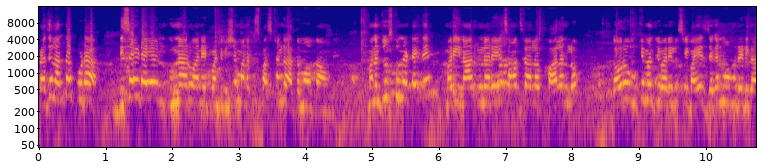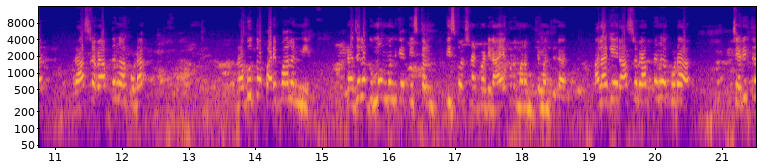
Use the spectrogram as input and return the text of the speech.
ప్రజలంతా కూడా డిసైడ్ అయ్యే ఉన్నారు అనేటువంటి విషయం మనకు స్పష్టంగా అర్థమవుతా ఉంది. మనం చూసుకున్నట్టయితే మరి నాలుగున్నర సంవత్సరాల పాలనలో గౌరవ ముఖ్యమంత్రి వర్యులు శ్రీ వైఎస్ జగన్మోహన్ రెడ్డి గారు రాష్ట్ర వ్యాప్తంగా కూడా ప్రభుత్వ పరిపాలనని ప్రజల గుమ్మం ముందుకే తీసుకొ తీసుకొచ్చినటువంటి నాయకుడు మన ముఖ్యమంత్రి గారు. అలాగే రాష్ట్ర వ్యాప్తంగా కూడా చరిత్ర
